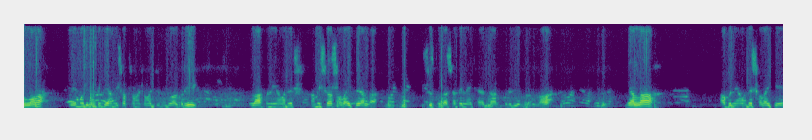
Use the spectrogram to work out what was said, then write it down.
আল্লাহ এই মদিনা থেকে আমি সবসময় সবার জন্য দোয়া করি। আল্লাহ আপনি আমাদের, আমি সহ সবাইকে আল্লাহ সুস্থতার সাথে হায়াত দান করে দিয়ে আল্লাহ। আল্লাহ, আপনি আমাদের সবাইকে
